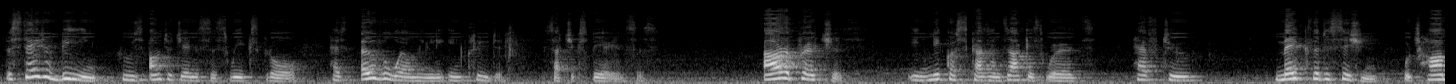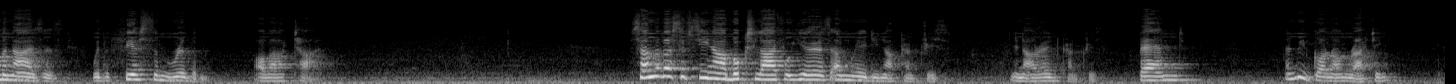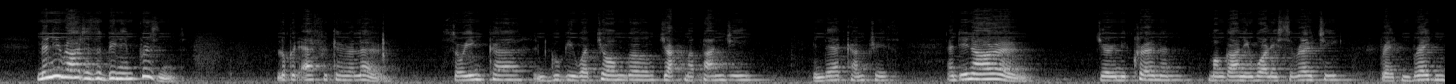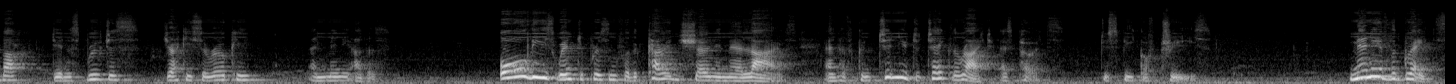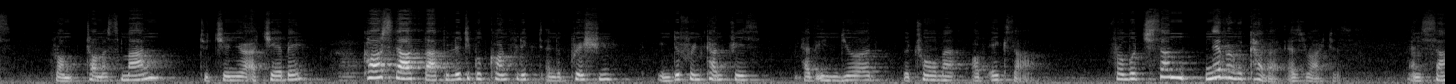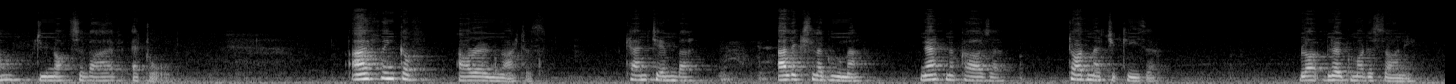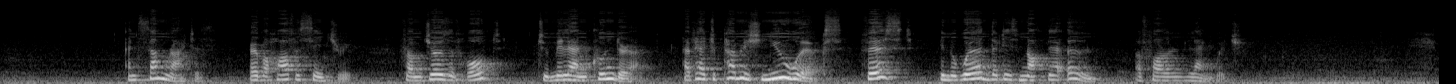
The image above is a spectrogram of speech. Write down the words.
The state of being whose ontogenesis we explore has overwhelmingly included such experiences. Our approaches, in Nikos Kazantzakis' words, have to make the decision which harmonizes with the fearsome rhythm of our time. Some of us have seen our books lie for years unread in our countries, in our own countries, banned, and we've gone on writing. Many writers have been imprisoned. Look at Africa alone. Soyinka and Ngugi wa Thiong'o, Jack Mapanje in their countries, and in our own, Jeremy Cronin, Mongane Wally Serote, Breyten Breytenbach, Dennis Brutus, Jaki Seroke, and many others. All these went to prison for the courage shown in their lives and have continued to take the right as poets to speak of trees. Many of the greats, from Thomas Mann to Chinua Achebe, cast out by political conflict and oppression in different countries, have endured the trauma of exile, from which some never recover as writers, and some do not survive at all. I think of our own writers, Can Themba, Alex La Guma, Nat Nakasa, Todd Matshikiza, Bloke Modisane, and some writers over half a century from Joseph Roth to Milan Kundera, have had to publish new works, first in the word that is not their own, a foreign language.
